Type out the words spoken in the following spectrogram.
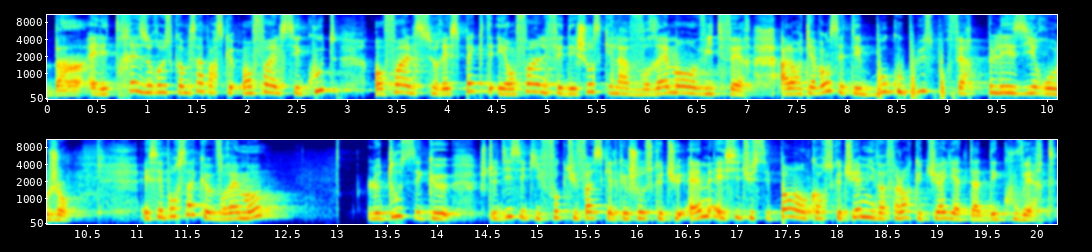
ben, elle est très heureuse comme ça parce que enfin elle s'écoute, enfin elle se respecte et enfin elle fait des choses qu'elle a vraiment envie de faire. Alors qu'avant c'était beaucoup plus pour faire plaisir aux gens. Et c'est pour ça que vraiment, le tout, c'est que, je te dis, c'est qu'il faut que tu fasses quelque chose que tu aimes. Et si tu sais pas encore ce que tu aimes, il va falloir que tu ailles à ta découverte.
